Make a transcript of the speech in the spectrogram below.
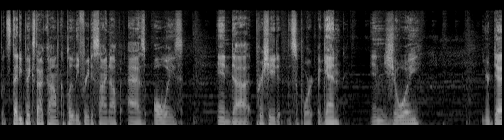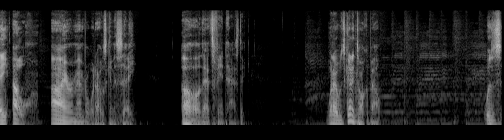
But steadypicks.com, completely free to sign up as always. And uh, appreciate the support again enjoy your day. Oh, I remember what I was going to say. Oh, that's fantastic. What I was going to talk about was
